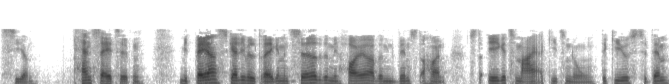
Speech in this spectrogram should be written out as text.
siger. Han sagde til dem, mit bære skal I vel drikke, men sædet ved min højre og ved min venstre hånd står ikke til mig at give til nogen. Det gives til dem,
